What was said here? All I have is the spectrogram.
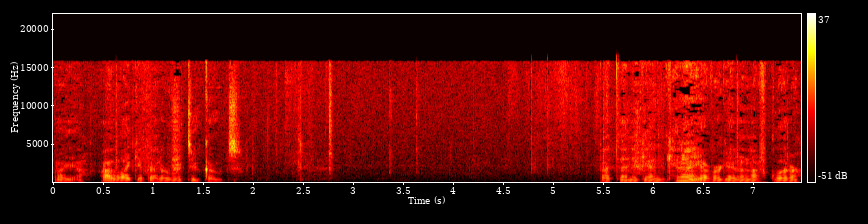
Oh yeah, I like it better with two coats. But then again, can I ever get enough glitter?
